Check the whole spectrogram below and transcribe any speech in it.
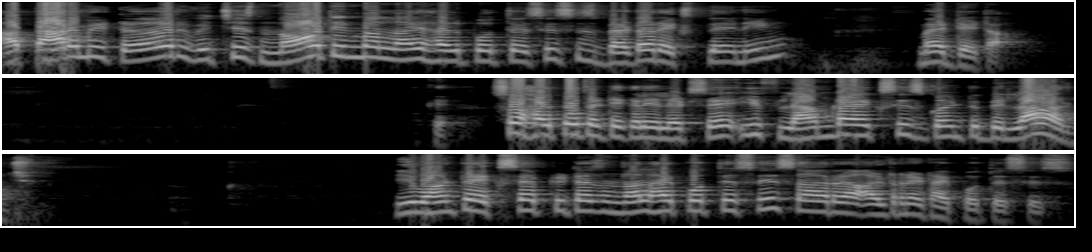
a parameter which is not in my null hypothesis is better explaining my data. Okay. So, hypothetically let us say if lambda x is going to be large, you want to accept it as a null hypothesis or alternate hypothesis?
